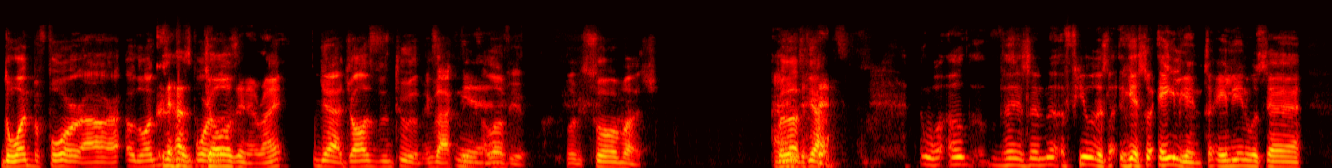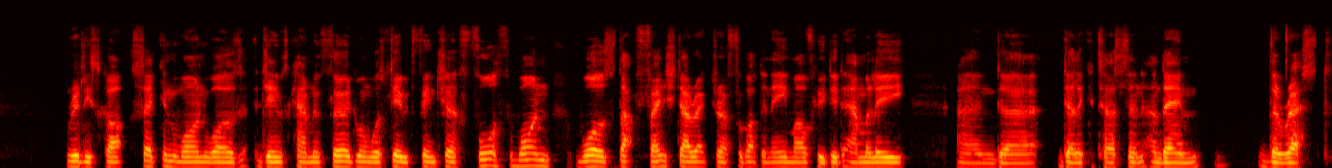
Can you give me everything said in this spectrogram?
the one before. Uh, the one because it has Jaws in it, right? Yeah, Jaws is in two of them. Exactly. Yeah. I love you. love you so much. But And- that's, yeah. well, there's a, a few others. Like, yeah, so Alien. So Alien was uh, Ridley Scott. Second one was James Cameron. Third one was David Fincher. Fourth one was that French director I forgot the name of who did Amélie and uh, Delicatessen, and then the rest.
